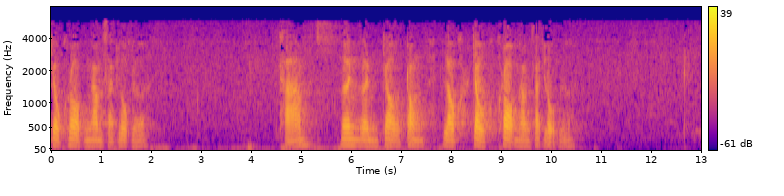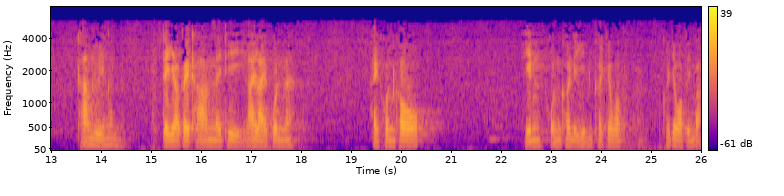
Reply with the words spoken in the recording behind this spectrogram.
เจ้าครอบงำสัตว์โลกเหรอ ถาม เงินเงินเจ้าต้องเราเจ้าครอบงำสัตว์โลกเหรอ ถามอยู่อย่างนั้น แต่อย่าไปถามในที่หลายหลายคนนะ ให้คนเขาเห็นคนเขาได้ยินเขาจะว่าเขาจะว่าเป็นบ้า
